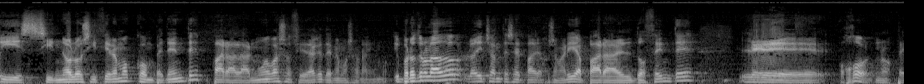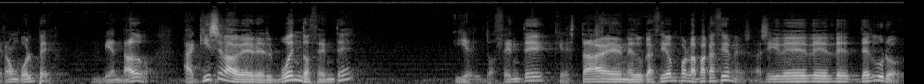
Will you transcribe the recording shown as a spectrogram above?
y si no los hiciéramos competentes para la nueva sociedad que tenemos ahora mismo. Y por otro lado, lo ha dicho antes el padre José María, para el docente, le, ojo, nos pega un golpe, bien dado. Aquí se va a ver el buen docente y el docente que está en educación por las vacaciones, así de, de duro.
